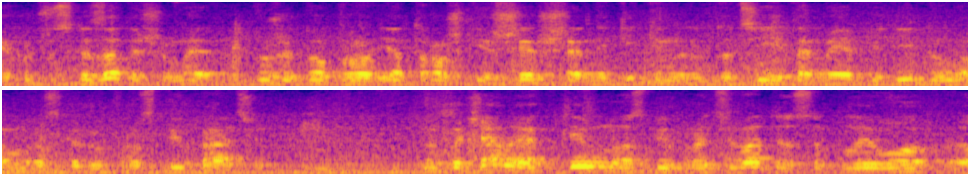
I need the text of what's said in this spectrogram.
Я хочу сказати, що ми дуже добре, я трошки ширше, не тільки до цієї теми я підійду, вам розкажу про співпрацю. Ми почали активно співпрацювати, особливо е,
